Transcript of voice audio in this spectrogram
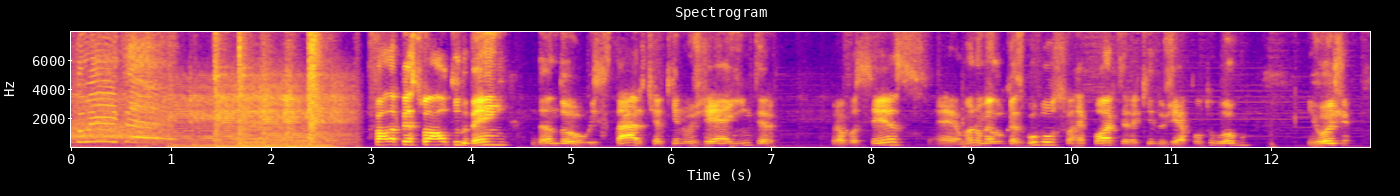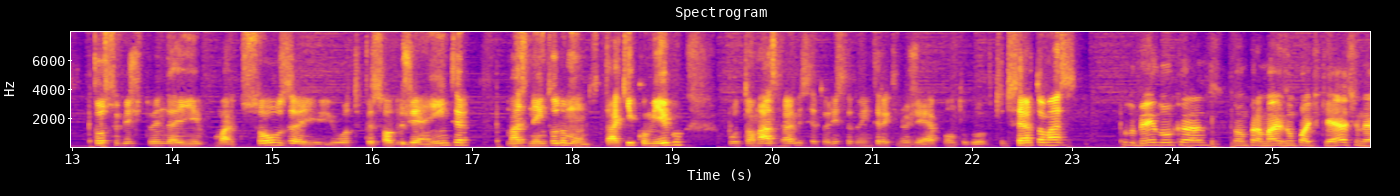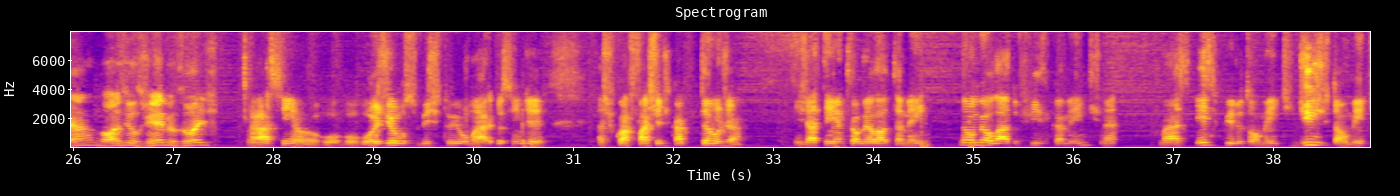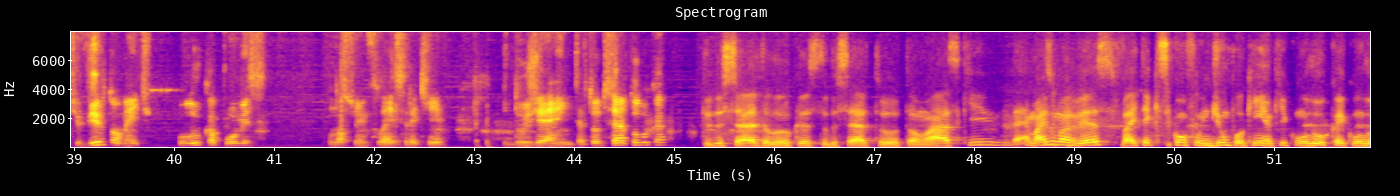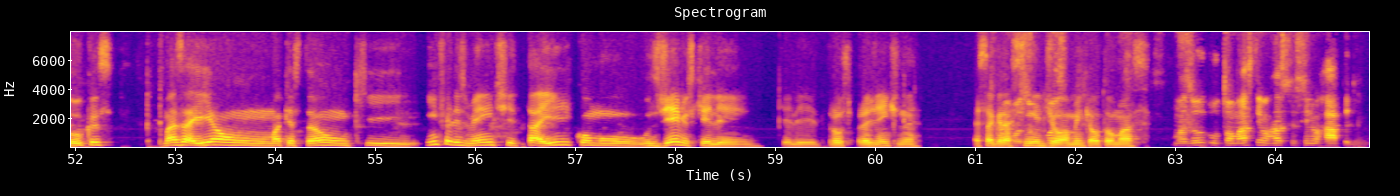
do Inter. Fala pessoal, tudo bem? Dando o start aqui no GE Inter para vocês. É, o meu nome é Lucas Bubble, sou repórter aqui do GE. Globo e hoje estou substituindo aí o Marco Souza e o outro pessoal do GE Inter, mas nem todo mundo. Está aqui comigo o Tomás Rames, setorista do Inter aqui no GE. Globo. Tudo certo, Tomás? Tudo bem, Lucas. Vamos para mais um podcast, né? Nós e os gêmeos hoje. Ah, sim. Hoje eu substituí o Marco, assim, de, acho que com a faixa de capitão já. E já tenho aqui ao meu lado também, não ao meu lado fisicamente, né? Mas espiritualmente, digitalmente, virtualmente, o Luca Pumes, o nosso influencer aqui do GE Inter. Tudo certo, Luca? Tudo certo, Lucas, tudo certo, Tomás, que é, mais uma vez vai ter que se confundir um pouquinho aqui com o Luca e com o Lucas, mas aí é um, uma questão que, infelizmente, tá aí como os gêmeos que ele, que ele trouxe pra gente, né? Essa gracinha o, de homem que é o Tomás. Mas o, o Tomás tem um raciocínio rápido,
